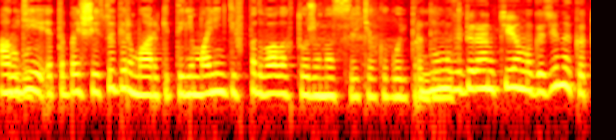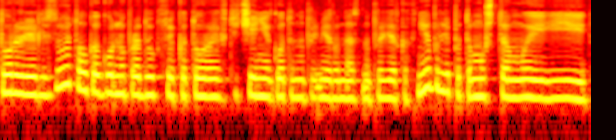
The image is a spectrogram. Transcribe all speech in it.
а где? Это большие супермаркеты или маленькие в подвалах тоже у нас эти алкоголь продают? Ну, мы выбираем те магазины, которые реализуют реализуют алкогольную продукцию, которые в течение года, например, у нас на проверках не были, потому что мы и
